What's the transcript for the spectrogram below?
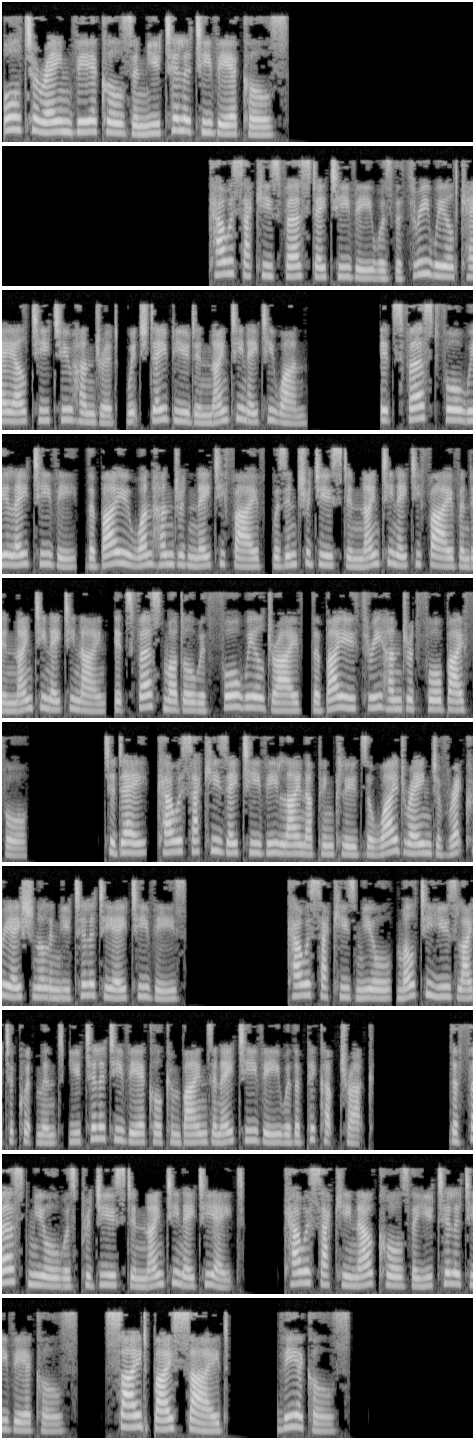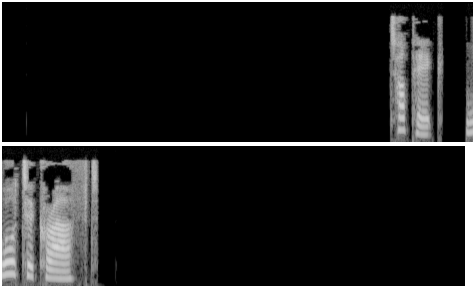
All-terrain vehicles and utility vehicles. Kawasaki's first ATV was the three-wheeled KLT 200, which debuted in 1981. Its first four-wheel ATV, the Bayou 185, was introduced in 1985 and in 1989, its first model with four-wheel drive, the Bayou 300 4x4. Today, Kawasaki's ATV lineup includes a wide range of recreational and utility ATVs. Kawasaki's Mule multi-use light equipment utility vehicle combines an ATV with a pickup truck. The first Mule was produced in 1988. Kawasaki now calls their utility vehicles side-by-side -side vehicles. Topic: Watercraft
